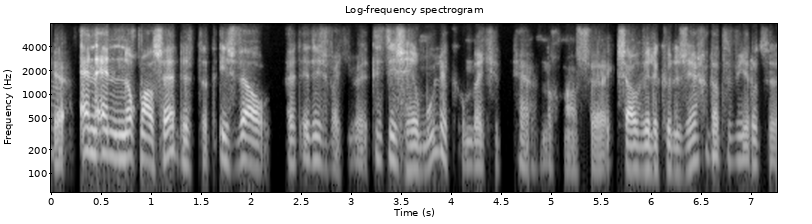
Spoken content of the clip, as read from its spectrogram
Ja. En, en nogmaals, hè, dus dat is wel, het, het, is wat je, het is heel moeilijk, omdat je, ja, nogmaals, uh, ik zou willen kunnen zeggen dat de wereld uh,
